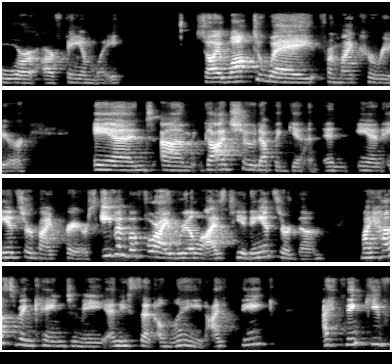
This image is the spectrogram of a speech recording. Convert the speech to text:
for our family. So I walked away from my career and um, God showed up again and, and answered my prayers. Even before I realized He had answered them, my husband came to me and he said, Elaine, I think I think you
